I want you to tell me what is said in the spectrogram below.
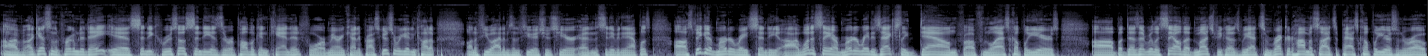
Uh, our guest on the program today is Cyndi Carrasco. Cyndi is the Republican candidate for Marion County Prosecutor. So we're getting caught up on a few items and a few issues here in the city of Indianapolis. Uh, speaking of murder rates, Cyndi, uh, I want to say our murder rate is actually down from, from the last couple years. Uh, but does that really say all that much? Because we had some record homicides the past couple years in a row,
